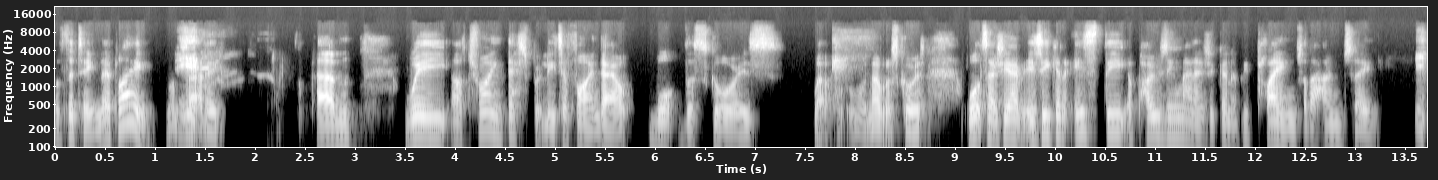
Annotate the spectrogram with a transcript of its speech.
of the team they're playing on Yeah. Saturday. Um, we are trying desperately to find out what the score is. Well, we'll know what the score is. What's actually happening? Is he going? Is the opposing manager going to be playing for the home team?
